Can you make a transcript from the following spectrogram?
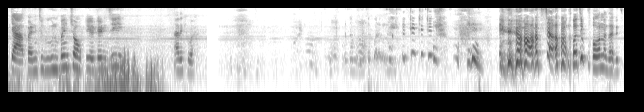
क्या ପାଣି ଗୁଗୁନ ପାଇଁ ଚକୋଲେଟ୍ ଆଣିଛି ଆରେ ଦେଖିବା ହଛ କହୁଛି ଫୋନ ଧରିଛି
